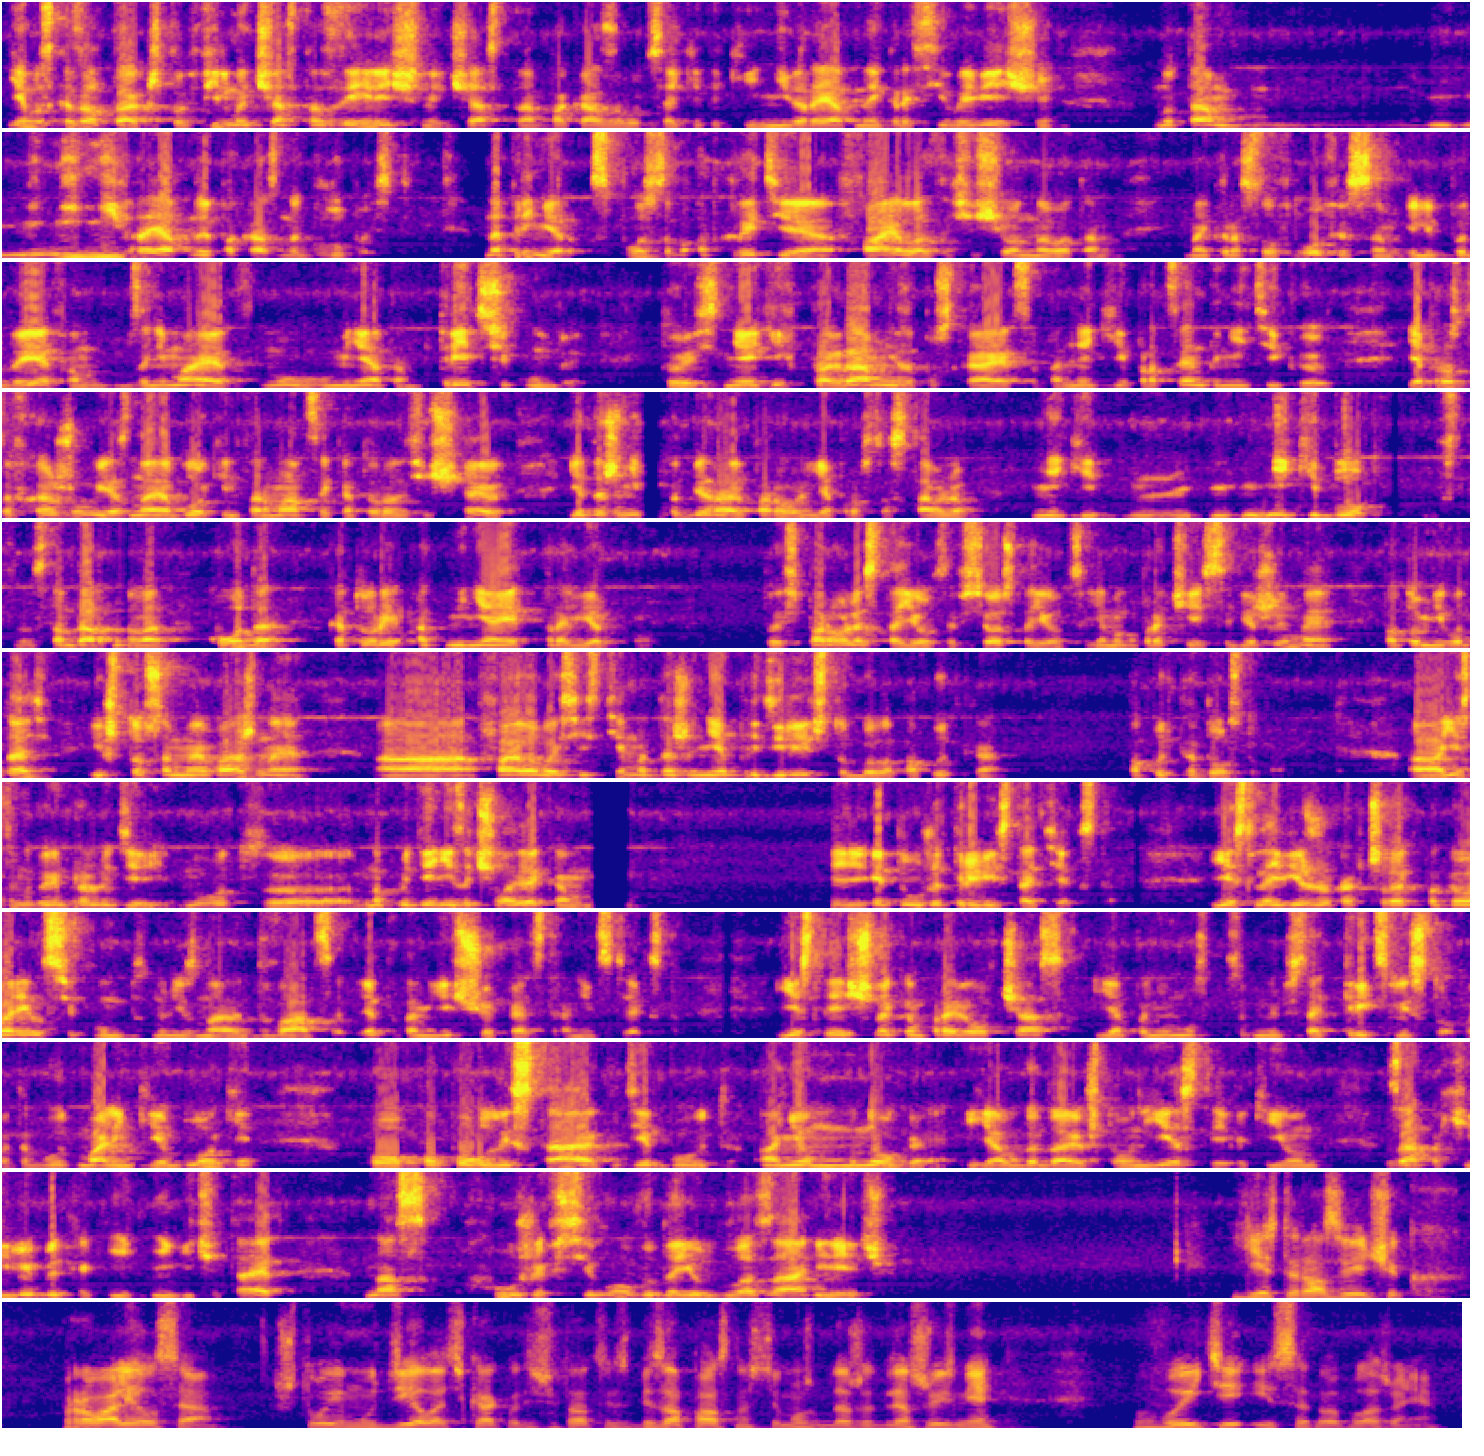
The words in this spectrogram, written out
Я бы сказал так, что фильмы часто зрелищные, часто показывают всякие такие невероятные красивые вещи, но там невероятная показана глупость. Например, способ открытия файла, защищенного там Microsoft Office или PDF, занимает ну, у меня там треть секунды. То есть никаких программ не запускается, там никакие проценты не тикают. Я просто вхожу, я знаю блоки информации, которые защищают. Я даже не подбираю пароль, я просто ставлю некий, некий блок стандартного кода, который отменяет проверку. То есть пароль остается, все остается. Я могу прочесть содержимое, потом его дать. И что самое важное, а, файловая система даже не определит, что была попытка, попытка доступа. А, если мы говорим про людей, ну вот э, наблюдение за человеком – это уже три листа текста. Если я вижу, как человек поговорил секунд, ну не знаю, 20, это там еще 5 страниц текста. Если я с человеком провел час, я по нему способен написать 30 листов. Это будут маленькие блоки по, по пол листа, где будет о нем многое. я угадаю, что он ест и какие он запахи любит, какие книги читает. Нас хуже всего выдают глаза и речь. Если разведчик провалился, что ему делать, как в этой ситуации с безопасностью, может быть, даже для жизни, выйти из этого положения?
